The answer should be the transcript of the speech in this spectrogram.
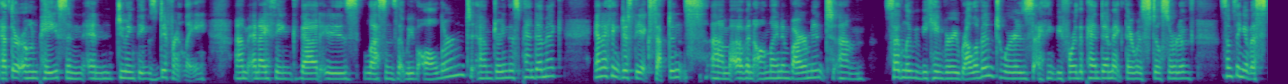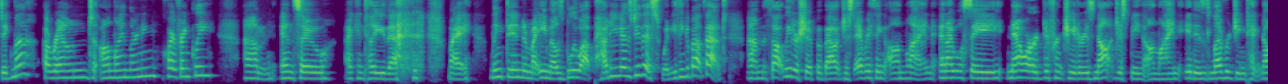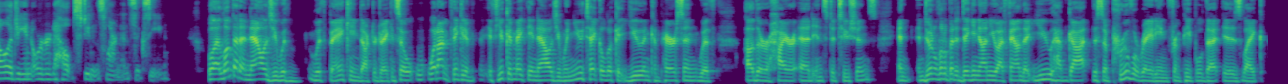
at their own pace and, and doing things differently. Um, and I think that is lessons that we've all learned um, during this pandemic. And I think just the acceptance um, of an online environment. Um, suddenly we became very relevant, whereas I think before the pandemic, there was still sort of something of a stigma around online learning, quite frankly. Um, and so I can tell you that my LinkedIn and my emails blew up. How do you guys do this? What do you think about that? Um, thought leadership about just everything online. And I will say now our differentiator is not just being online. It is leveraging technology in order to help students learn and succeed. Well, I love that analogy with with banking, Dr. Drake. And so, what I'm thinking, of, if you could make the analogy, when you take a look at you in comparison with other higher ed institutions, and and doing a little bit of digging on you, I found that you have got this approval rating from people that is like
